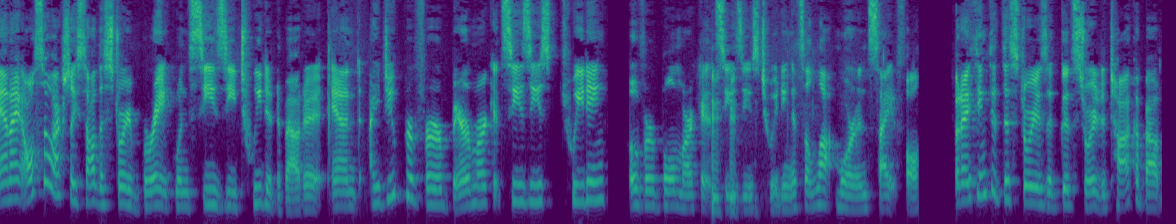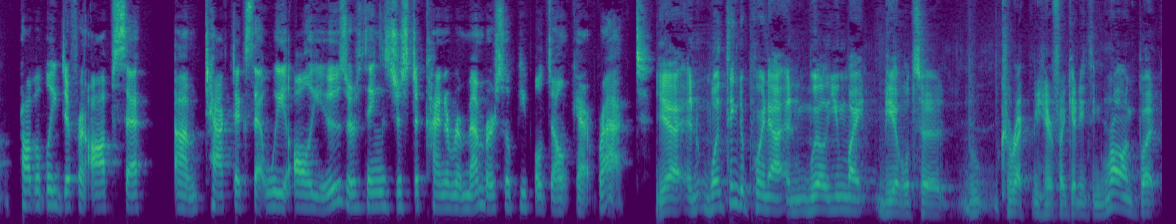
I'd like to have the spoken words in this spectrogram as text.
And I also actually saw the story break when CZ tweeted about it. And I do prefer bear market CZ's tweeting over bull market CZ's tweeting. It's a lot more insightful. But I think that this story is a good story to talk about, probably different OPSEC um, tactics that we all use or things just to kind of remember so people don't get wrecked. Yeah. And one thing to point out, and Will, you might be able to correct me here if I get anything wrong, but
